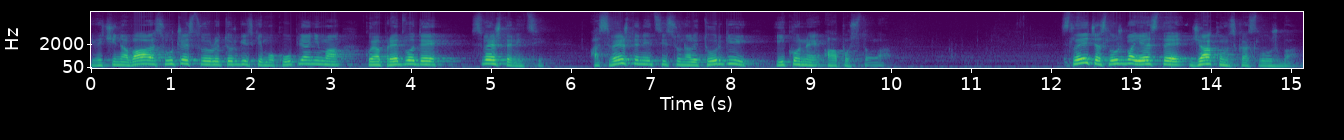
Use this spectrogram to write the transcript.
i većina vas učestvuje u liturgijskim okupljanjima koja predvode sveštenici, a sveštenici su na liturgiji ikone apostola. Sljedeća služba jeste đakonska služba.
